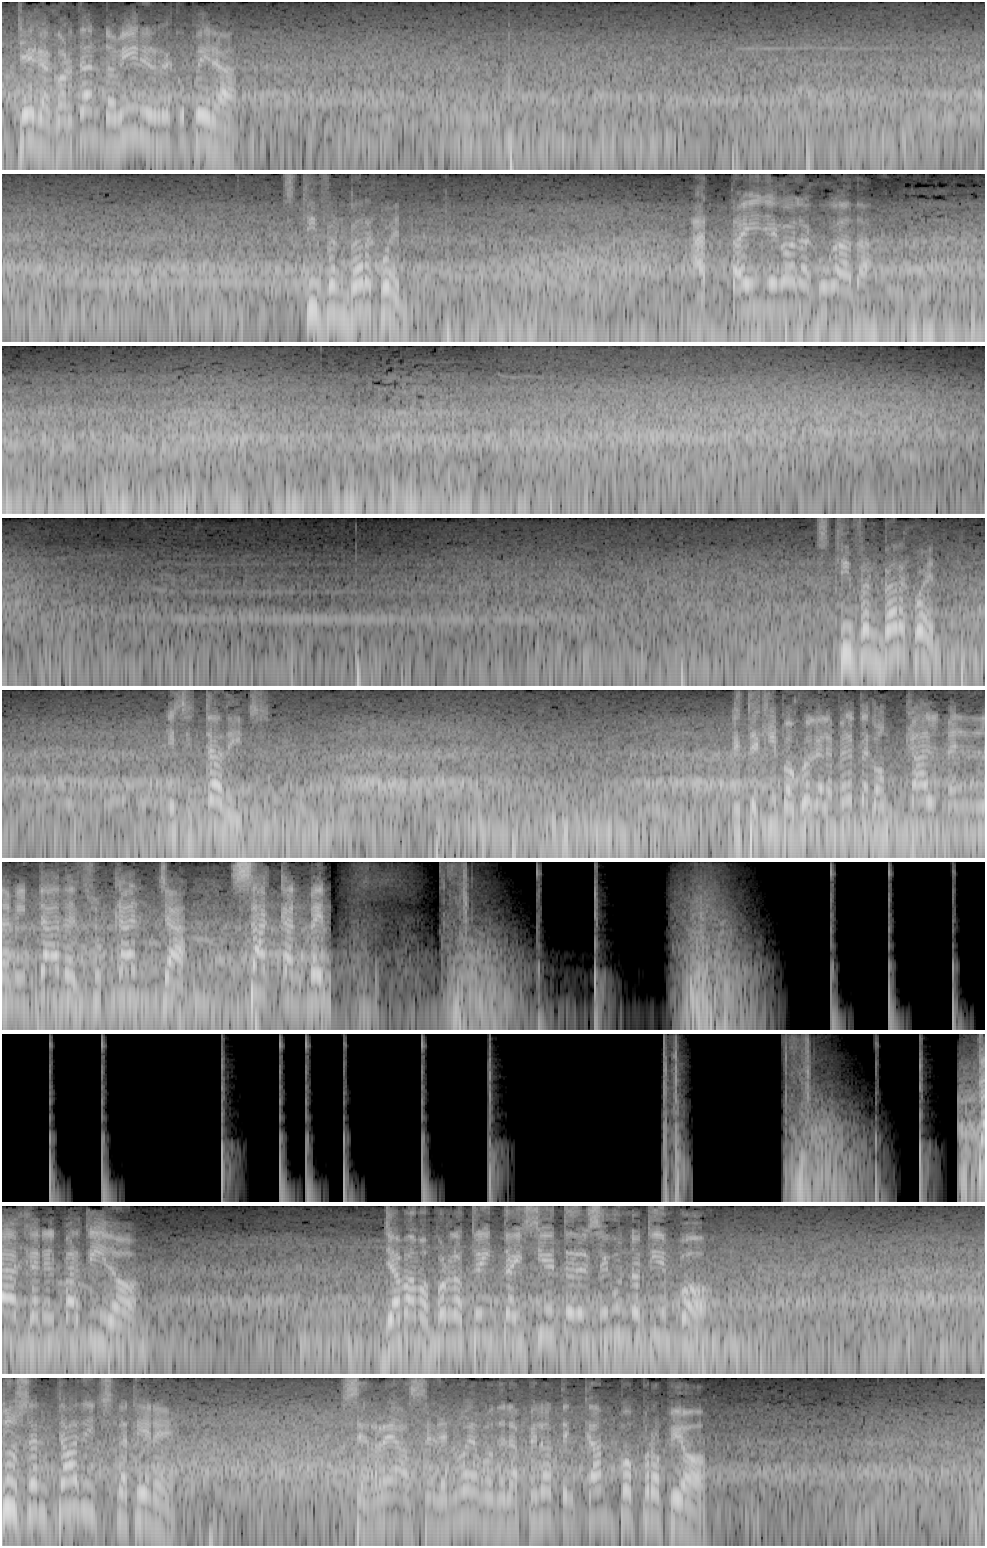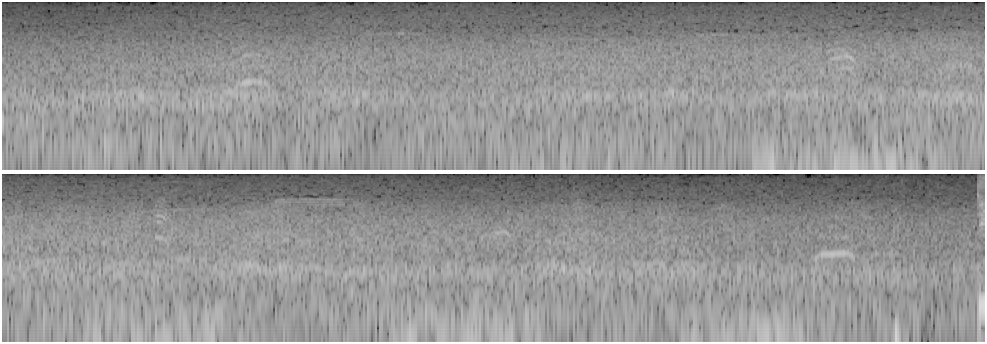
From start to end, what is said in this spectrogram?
Llega cortando bien y recupera. Stephen Bergwijn. Hasta ahí llegó la jugada. Stephen Bergwijn. Es Tadic. Este equipo juega la pelota con calma en la mitad de su cancha. Sacan en el partido. Ya vamos por los 37 del segundo tiempo. Dusan Tadic la tiene. Se rehace de nuevo de la pelota en campo propio.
